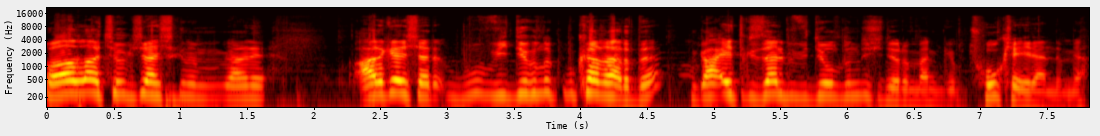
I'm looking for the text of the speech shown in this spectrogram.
Vallahi çok şaşkınım yani. Arkadaşlar bu videoluk bu kadardı. Gayet güzel bir video olduğunu düşünüyorum ben. Çok eğlendim ya.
